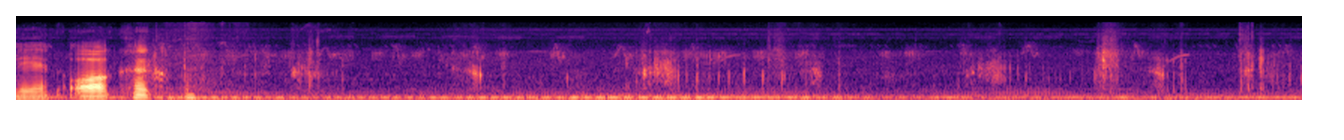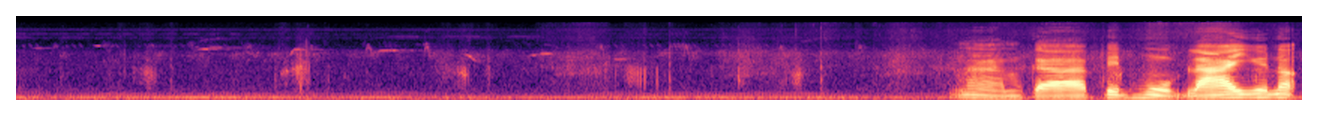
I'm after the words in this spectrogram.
แดดออกคักน้ำก็เป็นหูบลายอยู่เนาะ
